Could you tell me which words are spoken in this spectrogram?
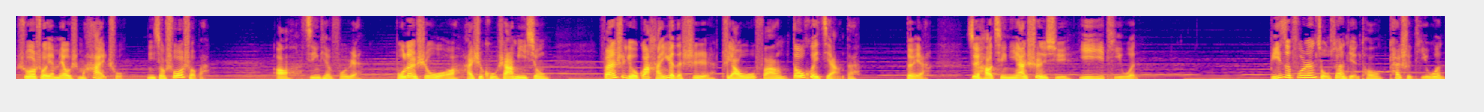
说说也没有什么害处，你就说说吧。哦，今天夫人，不论是我还是苦沙弥兄。凡是有关韩月的事，只要无妨，都会讲的。对呀，最好请您按顺序一一提问。鼻子夫人总算点头，开始提问。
